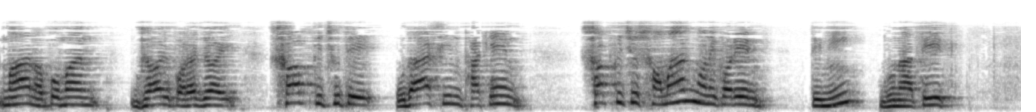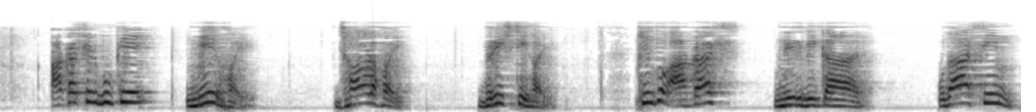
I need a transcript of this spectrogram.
মান, অপমান, জয়, পরাজয় সব কিছুতে উদাসীন থাকেন, সবকিছু সমান মনে করেন তিনি গুণাতীত। আকাশের বুকে মেঘ হয়, ঝড় হয়, বৃষ্টি হয়। কিন্তু আকাশ নির্বিকার, উদাসীন,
